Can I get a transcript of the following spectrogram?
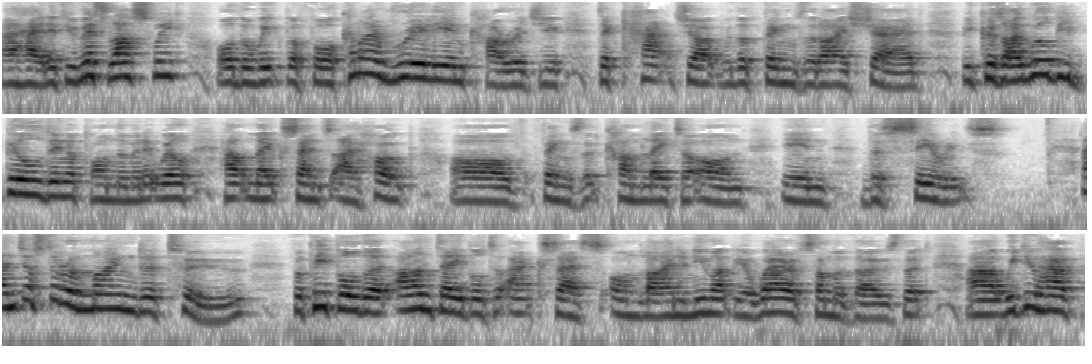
ahead. If you missed last week or the week before, can I really encourage you to catch up with the things that I shared because I will be building upon them and it will help make sense, I hope, of things that come later on in the series. And just a reminder too, for people that aren't able to access online, and you might be aware of some of those, that uh, we do have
